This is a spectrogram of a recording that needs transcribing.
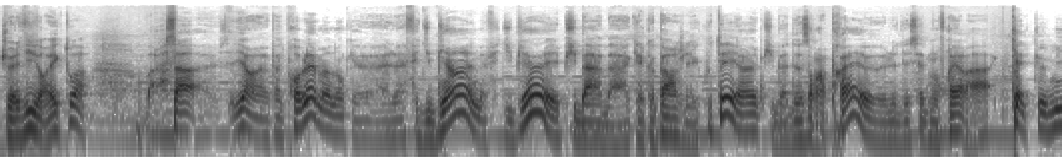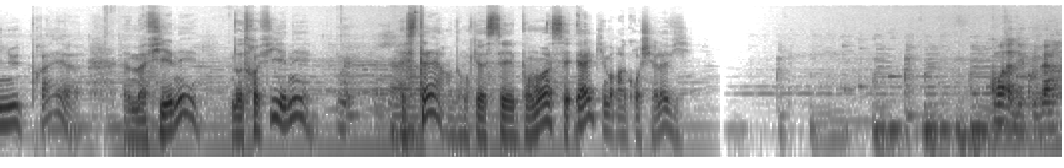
je vais la vivre avec toi. Bah, ça, c'est-à-dire, euh, pas de problème. Hein, donc, euh, elle a fait du bien, elle m'a fait du bien. Et puis, bah, bah quelque part, je l'ai écouté. Hein, et puis, bah, deux ans après, euh, le décès de mon frère, à quelques minutes près, ma fille est née. Notre fille est née. Esther. Donc, c'est, pour moi, c'est elle qui m'a raccroché à la vie. Comment tu as découvert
